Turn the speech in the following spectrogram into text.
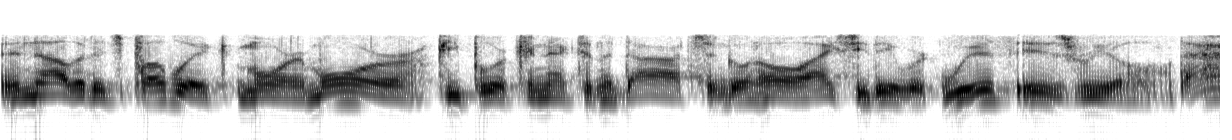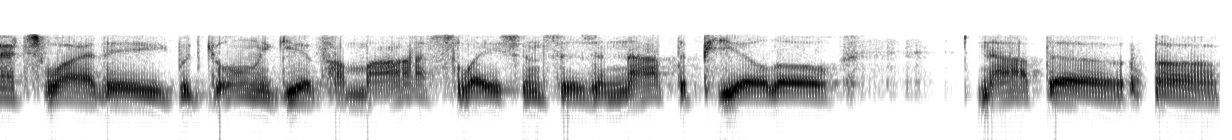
And now that it's public, more and more people are connecting the dots and going, "Oh, I see. They work with Israel. That's why they would only give Hamas licenses and not the PLO, not the uh,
